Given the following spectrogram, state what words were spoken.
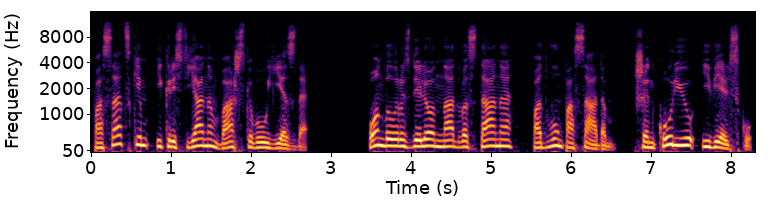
посадским и крестьянам Вашского уезда. Он был разделен на два стана по двум посадам, Шенкурью и Вельску,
